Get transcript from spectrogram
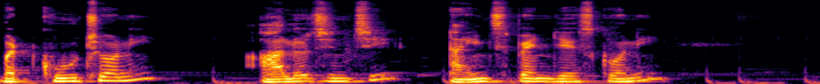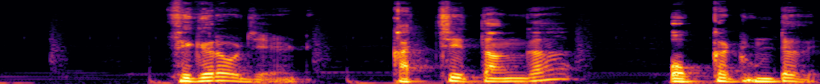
బట్ కూర్చొని ఆలోచించి టైం స్పెండ్ చేసుకొని ఫిగర్ అవుట్ చేయండి. ఖచ్చితంగా ఒక్కటి ఉంటుంది.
